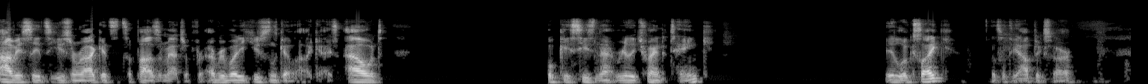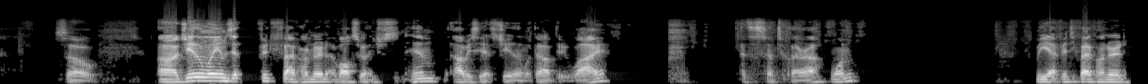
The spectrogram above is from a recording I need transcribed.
Obviously, it's the Houston Rockets. It's a positive matchup for everybody. Houston's got a lot of guys out. OKC's not really trying to tank. It looks like that's what the optics are. So, uh, Jalen Williams at 5,500. I've also got interest in him. Obviously, that's Jalen without the Y. That's a Santa Clara one. But yeah, 5,500.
